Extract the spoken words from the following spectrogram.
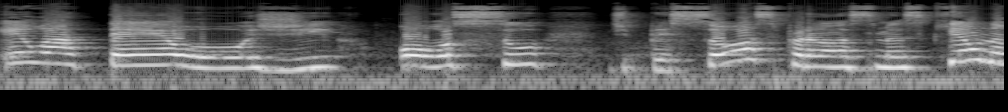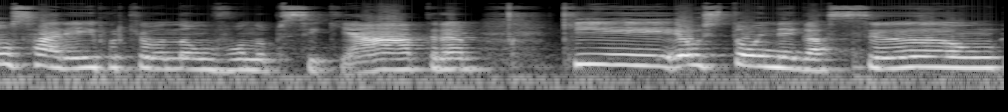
Eu até hoje ouço de pessoas próximas que eu não sarei porque eu não vou no psiquiatra, que eu estou em negação,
